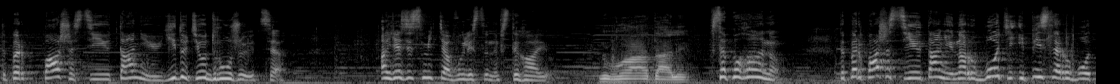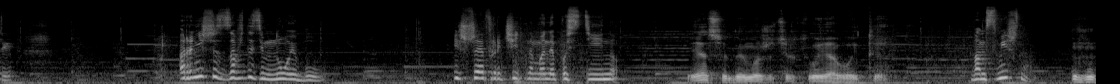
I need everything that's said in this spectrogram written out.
Тепер Паша з цією Танією їдуть і одружуються. А я зі сміття вилізти не встигаю. Ну, а далі? Все погано. Тепер Паша з цією Танією на роботі і після роботи. А раніше завжди зі мною був. І шеф речить на мене постійно. Я собі можу тільки уявити. Вам смішно? Угу.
